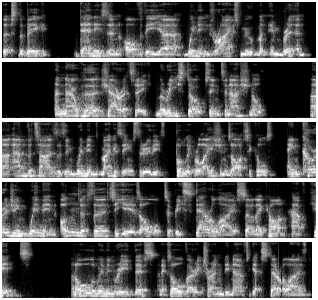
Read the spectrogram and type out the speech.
that's the big denizen of the uh, women's rights movement in Britain. And now her charity, Marie Stopes International, uh, advertises in women's magazines through these public relations articles, encouraging women under 30 years old to be sterilized so they can't have kids. And all the women read this, and it's all very trendy now to get sterilized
